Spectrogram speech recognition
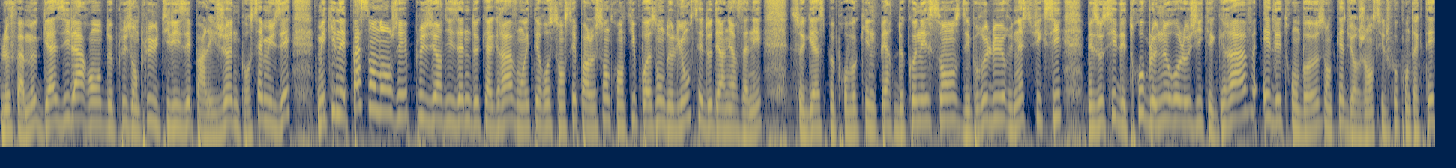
le fameux gaz hilarant de plus en plus utilisé par les jeunes pour s'amuser, mais qui n'est pas sans danger. Plusieurs dizaines de cas graves ont été recensés par le centre anti-poison de Lyon ces deux dernières années. Ce gaz peut provoquer une perte de connaissance, des brûlures, une asphyxie, mais aussi des troubles neurologiques graves et des thromboses. En cas d'urgence, il faut contacter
